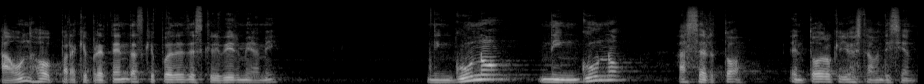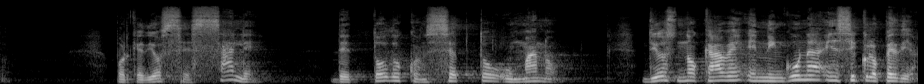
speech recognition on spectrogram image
A un Job para que pretendas que puedes describirme a mí. Ninguno, ninguno acertó en todo lo que ellos estaban diciendo. Porque Dios se sale de todo concepto humano. Dios no cabe en ninguna enciclopedia.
